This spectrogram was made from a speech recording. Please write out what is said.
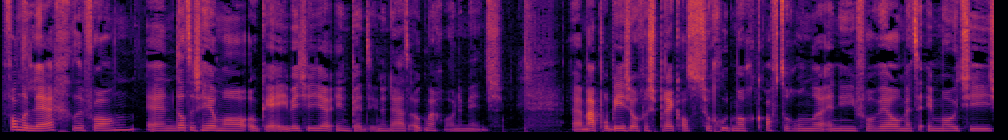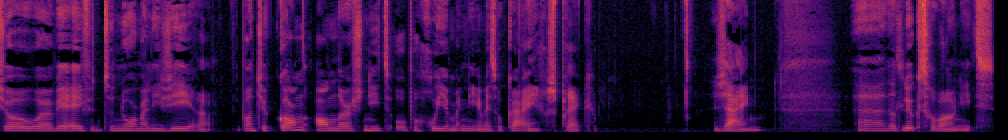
van de leg ervan. En dat is helemaal oké. Weet je, je bent inderdaad ook maar gewoon een mens. Uh, maar probeer zo'n gesprek altijd zo goed mogelijk af te ronden. En in ieder geval wel met de emotie zo uh, weer even te normaliseren. Want je kan anders niet op een goede manier met elkaar in gesprek zijn. Uh, dat lukt gewoon niet.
